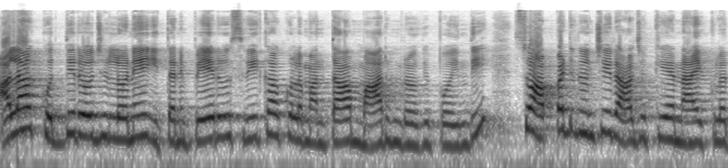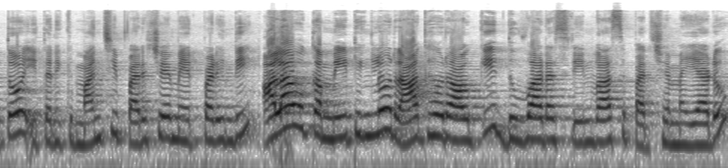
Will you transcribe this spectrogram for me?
అలా కొద్ది రోజుల్లోనే ఇతని పేరు శ్రీకాకుళం అంతా మారుమ్రోగిపోయింది. సో అప్పటి నుంచి రాజకీయ నాయకులతో ఇతనికి మంచి పరిచయం ఏర్పడింది. అలా ఒక మీటింగ్లో రాఘవరావుకి దువ్వాడ శ్రీనివాస్ పరిచయం అయ్యాడు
